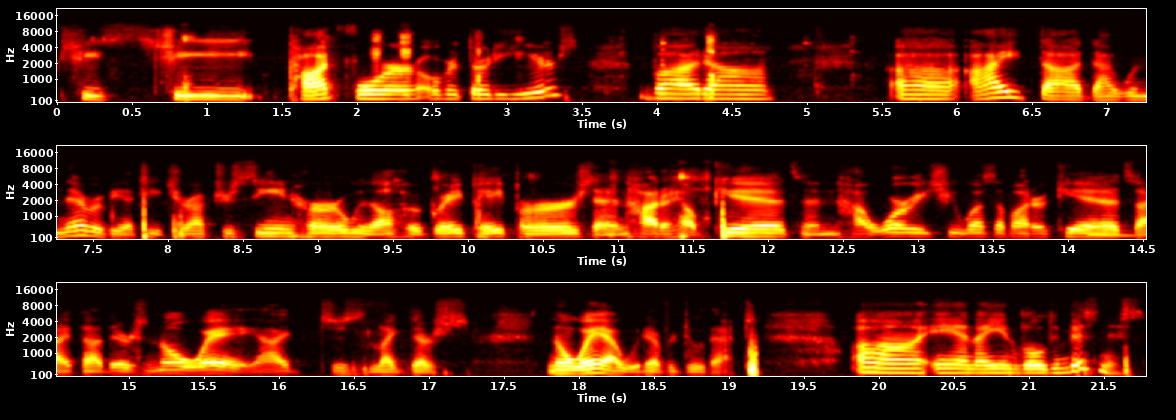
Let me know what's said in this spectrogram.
she she taught for over thirty years, but uh, I thought I would never be a teacher after seeing her with all her grade papers and how to help kids and how worried she was about her kids. Mm. I thought there's no way. I just like there's no way I would ever do that. Uh, and I enrolled in business.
